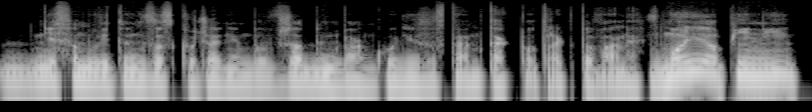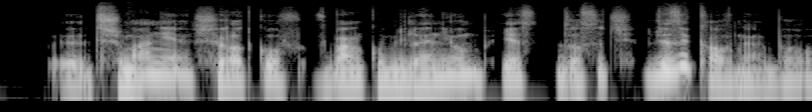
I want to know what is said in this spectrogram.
niesamowitym zaskoczeniem, bo w żadnym banku nie zostałem tak potraktowany. W mojej opinii e, trzymanie środków w banku Millennium jest dosyć ryzykowne, bo,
